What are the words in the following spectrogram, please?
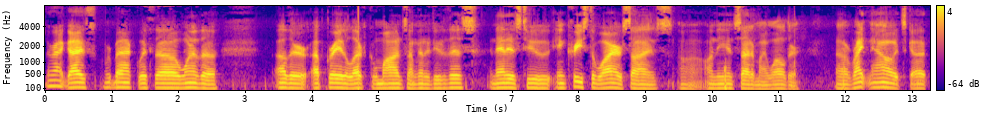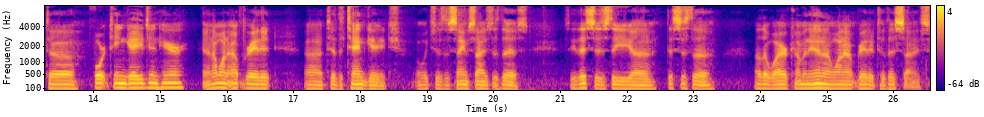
Alright guys, we're back with uh, one of the other upgrade electrical mods I'm going to do to this and that is to increase the wire size uh, on the inside of my welder. Uh, right now it's got uh, 14 gauge in here and I want to upgrade it uh, to the 10 gauge which is the same size as this. See this is the uh, this is the other wire coming in I want to upgrade it to this size.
